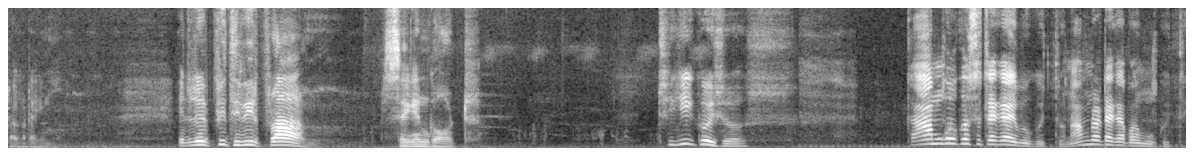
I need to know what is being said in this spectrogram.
টাকাটা কেমন এটা হলো পৃথিবীর প্রাণ সেকেন্ড গড ঠিকই কইছস। কাম গো কাছে টাকা আইব কইতো না আমরা টাকা পামু কইতে।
